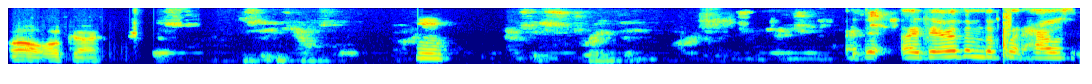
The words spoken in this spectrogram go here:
Oh, okay. I da- I dare them to put houses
